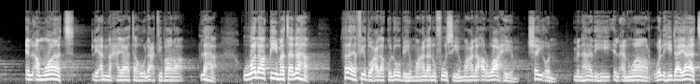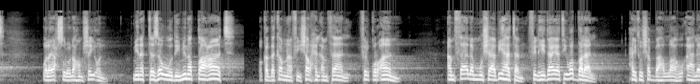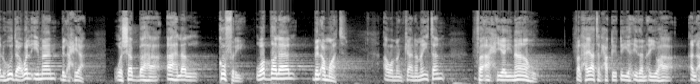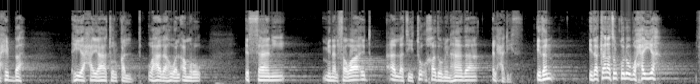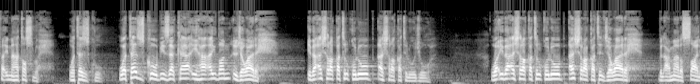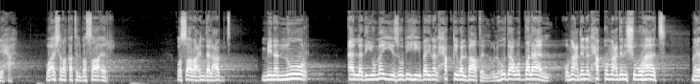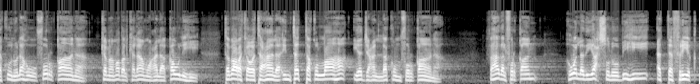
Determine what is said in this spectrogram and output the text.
الأموات لأن حياته لا اعتبار لها ولا قيمة لها فلا يفيض على قلوبهم وعلى نفوسهم وعلى أرواحهم شيء من هذه الأنوار والهدايات ولا يحصل لهم شيء من التزود من الطاعات. وقد ذكرنا في شرح الأمثال في القرآن أمثالا مشابهة في الهداية والضلال حيث شبه الله أهل الهدى والإيمان بالأحياء وشبه أهل الكفر والضلال بالأموات. أو من كان ميتا فأحييناه. فالحياة الحقيقية إذن أيها الأحبة هي حياة القلب وهذا هو الأمر الثاني من الفوائد التي تؤخذ من هذا الحديث. إذن إذا كانت القلوب حية فإنها تصلح وتزكو وتزكو بزكائها أيضا الجوارح. إذا أشرقت القلوب أشرقت الوجوه وإذا أشرقت القلوب أشرقت الجوارح بالأعمال الصالحة وأشرقت البصائر وصار عند العبد من النور الذي يميز به بين الحق والباطل والهدى والضلال ومعدن الحق ومعدن الشبهات ما يكون له فرقانا كما مضى الكلام على قوله تبارك وتعالى إن تتقوا الله يجعل لكم فرقانا فهذا الفرقان هو الذي يحصل به التفريق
